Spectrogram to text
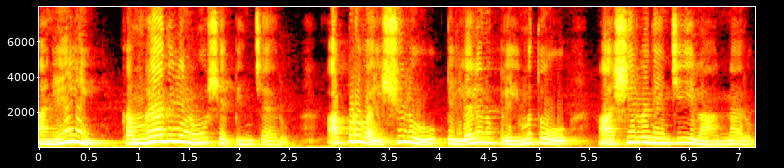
అని కమ్రాదులను శపించారు. అప్పుడు వైశ్యులు పిల్లలను ప్రేమతో ఆశీర్వదించి ఇలా అన్నారు.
